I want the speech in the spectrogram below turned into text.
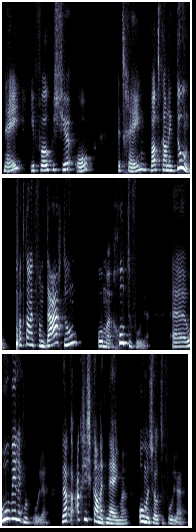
Nee, je focust je op hetgeen, wat kan ik doen? Wat kan ik vandaag doen om me goed te voelen? Uh, hoe wil ik me voelen? Welke acties kan ik nemen om me zo te voelen?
